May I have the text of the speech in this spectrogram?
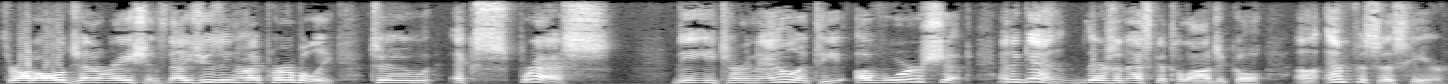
throughout all generations. Now he's using hyperbole to express the eternality of worship. And again, there's an eschatological uh, emphasis here.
